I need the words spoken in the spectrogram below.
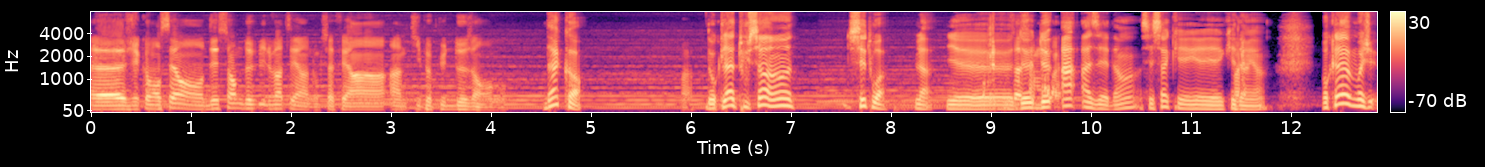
Euh, j'ai commencé en décembre 2021, donc ça fait un, un petit peu plus de deux ans en gros. D'accord. Donc là, tout ça, hein, c'est toi, là, euh, de, A à Z, hein, c'est ça qui est, qui est derrière. Donc là, moi, j'ai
